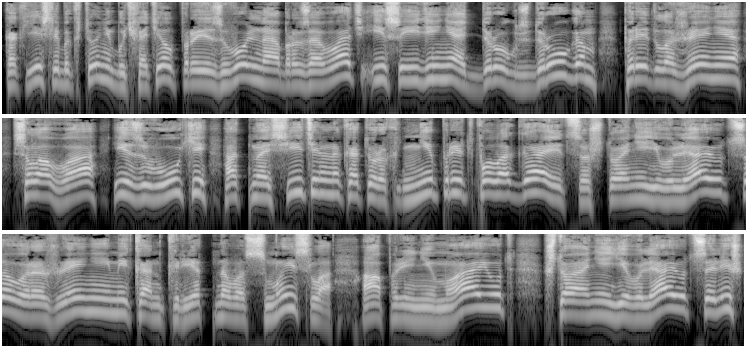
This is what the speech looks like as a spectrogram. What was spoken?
как если бы кто-нибудь хотел произвольно образовать и соединять друг с другом предложения, слова и звуки, относительно которых не предполагается, что они являются выражениями конкретного смысла, а принимают, что они являются лишь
